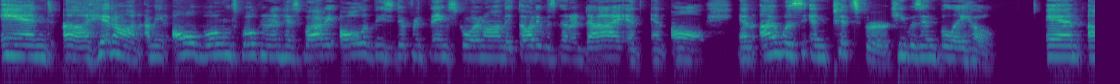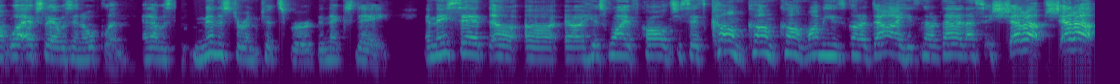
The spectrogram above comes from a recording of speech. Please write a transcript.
and uh, hit on. I mean, all bones broken in his body, all of these different things going on. They thought he was going to die and, and all. And I was in Pittsburgh. He was in Vallejo. And uh, well, actually, I was in Oakland and I was minister in Pittsburgh the next day. And they said, uh, uh, uh his wife called. She says, Come, come, come. Mommy, he's going to die. He's going to die. And I said, Shut up, shut up.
